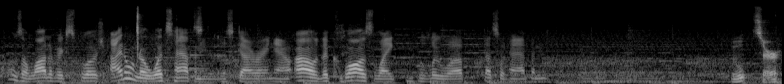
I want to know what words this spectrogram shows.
That was a lot of explosion. I don't know what's happening to this guy right now. Oh, the claws like blew up. That's what happened. Oop, sir.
